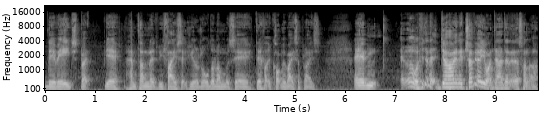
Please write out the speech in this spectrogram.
they've aged, but yeah, him turning out to be five, six years older than was uh, definitely caught me by surprise. Um, oh, if you didn't, do you have any trivia you want to add into this, Hunter?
